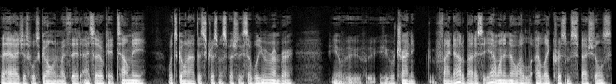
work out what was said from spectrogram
that I just was going with it. I said, okay, tell me what's going on at this Christmas special. He said, well, you remember, you know, you were trying to find out about. I said, yeah, I want to know. I, I like Christmas specials.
